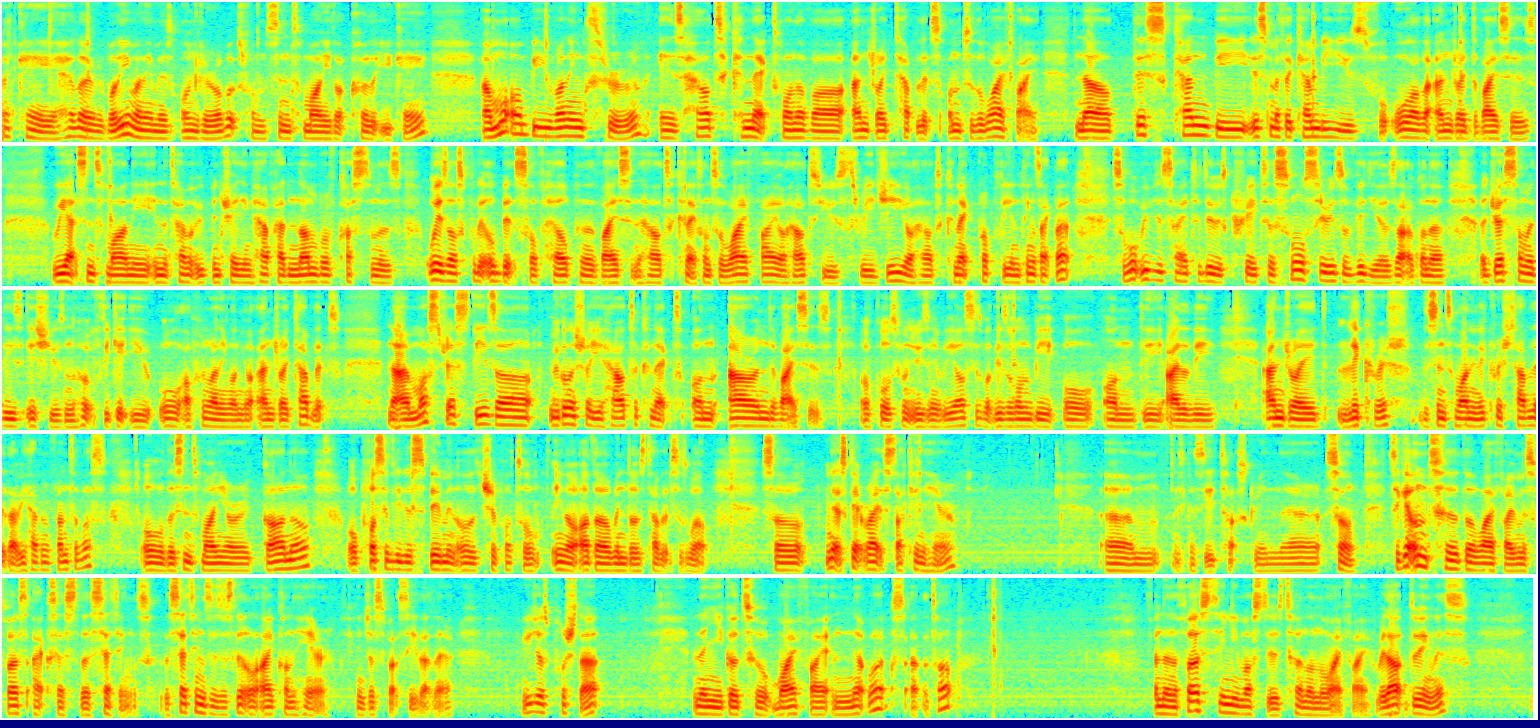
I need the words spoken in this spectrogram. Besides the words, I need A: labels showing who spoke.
A: Okay, hello everybody, my name is Andre Roberts from cintamani.co.uk and what I'll be running through is how to connect one of our Android tablets onto the Wi-Fi. Now this can be, this method can be used for all other Android devices we at Cintamani, in the time that we've been trading, have had a number of customers always ask for little bits of help and advice in how to connect onto Wi-Fi or how to use 3G or how to connect properly and things like that. So what we've decided to do is create a small series of videos that are going to address some of these issues and hopefully get you all up and running on your Android tablets. Now I must stress these are, we're going to show you how to connect on our own devices. Of course we won't use anybody else's but these are going to be all on the either the Android Liquorice, the Cintamani Liquorice tablet that we have in front of us, or the Cintamani Oregano, or possibly the Spearmint or the Chipotle, you know, other Windows tablets as well. So let's get right stuck in here. Um, as you can see touchscreen there. So to get onto the Wi-Fi we must first access the settings. The settings is this little icon here. You can just about see that there. You just push that and then you go to Wi-Fi and networks at the top and then the first thing you must do is turn on the Wi-Fi. Without doing this,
